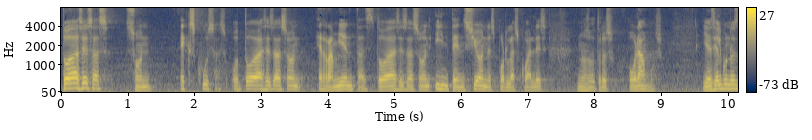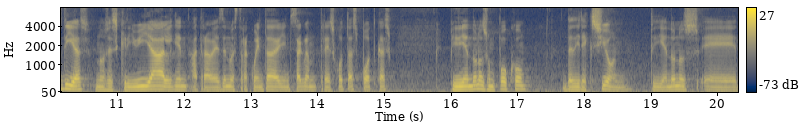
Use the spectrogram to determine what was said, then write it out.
Todas esas son excusas o todas esas son herramientas, todas esas son intenciones por las cuales nosotros oramos. Y hace algunos días nos escribía alguien a través de nuestra cuenta de Instagram 3J Podcast pidiéndonos un poco de dirección, pidiéndonos eh,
